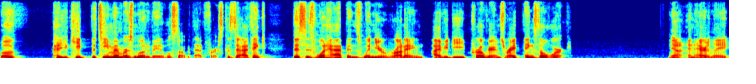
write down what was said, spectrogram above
both how do you keep the team members motivated? We'll start with that first because I think this is what happens when you're running IVD programs, right? Things don't work. Yeah, inherently,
